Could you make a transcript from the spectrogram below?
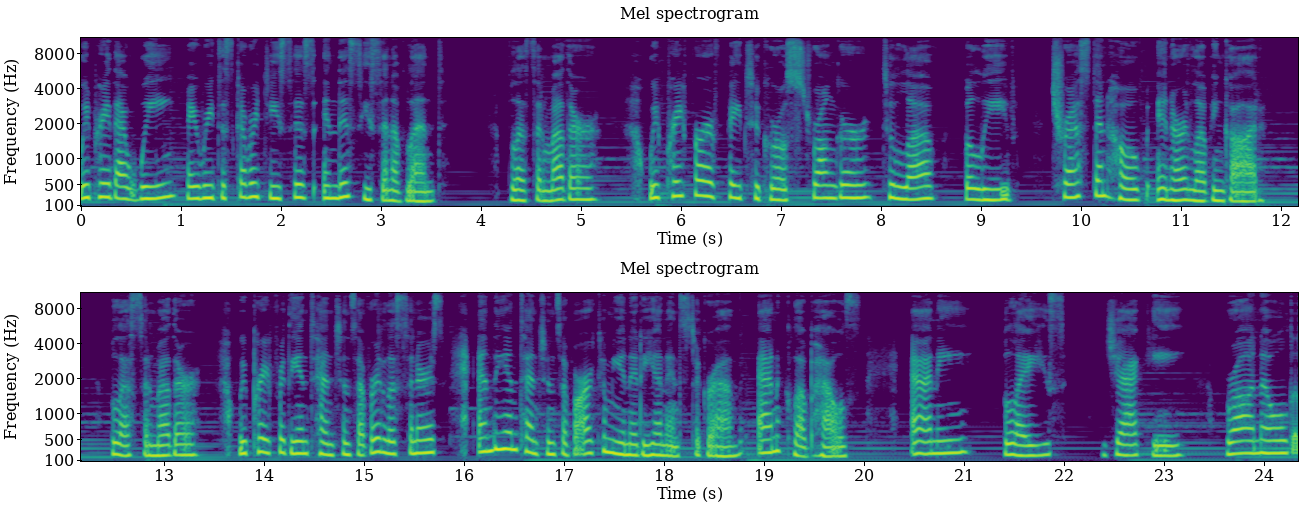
we pray that we may rediscover Jesus in this season of Lent. Blessed Mother, we pray for our faith to grow stronger, to love, believe, trust, and hope in our loving God. Blessed Mother, we pray for the intentions of our listeners and the intentions of our community on Instagram and Clubhouse Annie, Blaze, Jackie, Ronald,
